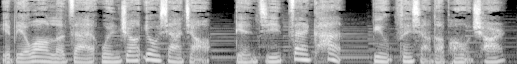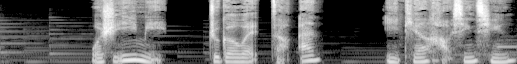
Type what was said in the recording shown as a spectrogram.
也别忘了在文章右下角点击再看，并分享到朋友圈。我是一米，祝各位早安，一天好心情。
